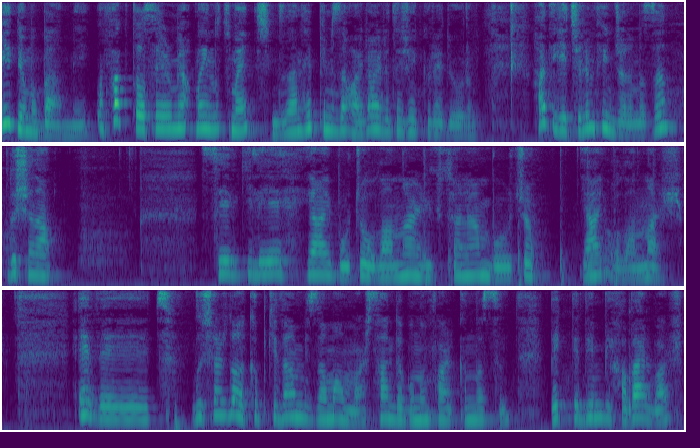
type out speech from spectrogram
videomu beğenmeyi, ufak da olsa yorum yapmayı unutmayın. Şimdiden hepinize ayrı ayrı teşekkür ediyorum. Hadi geçelim fincanımızın dışına. Sevgili yay burcu olanlar, yükselen burcu, yay olanlar. Evet, dışarıda akıp giden bir zaman var. Sen de bunun farkındasın. Beklediğin bir haber var.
